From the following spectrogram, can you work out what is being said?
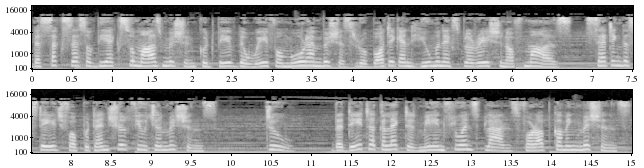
The success of the ExoMars mission could pave the way for more ambitious robotic and human exploration of Mars, setting the stage for potential future missions. 2. The data collected may influence plans for upcoming missions,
